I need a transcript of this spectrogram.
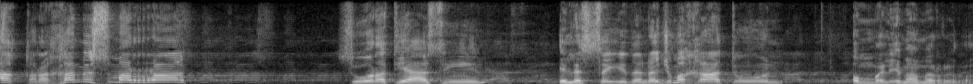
أقرأ خمس مرات. سورة ياسين. إلى السيدة نجمة خاتون. أم الإمام الرضا.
